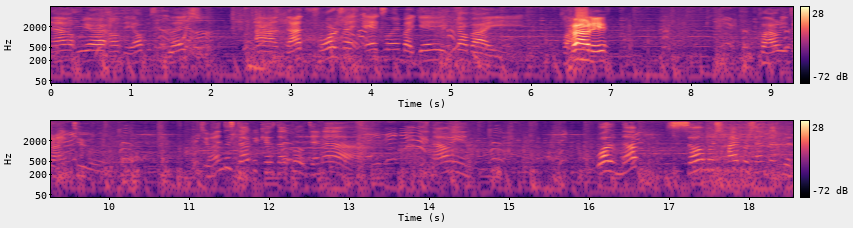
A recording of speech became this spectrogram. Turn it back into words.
Now we are on the opposite ledge. And that foresight excellent by Yei. No, by Cloudy. Cloudy trying to to end the stock because that Palutena is now in well not so much high percentage but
